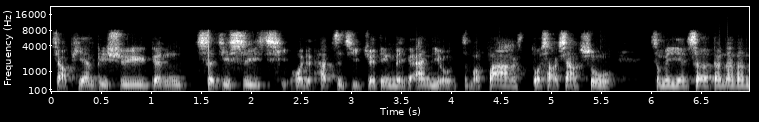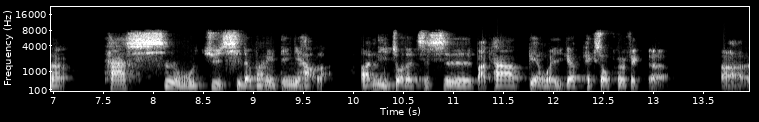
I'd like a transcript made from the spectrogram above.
小 PM 必须跟设计师一起，或者他自己决定每个按钮怎么放、多少像素、什么颜色等等等等，他事无巨细的帮你定义好了，而你做的只是把它变为一个 pixel perfect 的呃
